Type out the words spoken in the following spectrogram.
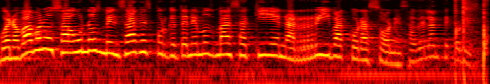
Bueno, vámonos a unos mensajes porque tenemos más aquí en Arriba Corazones. Adelante con esto.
